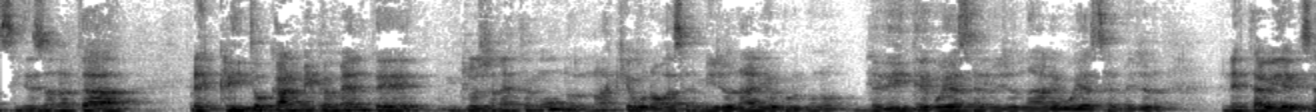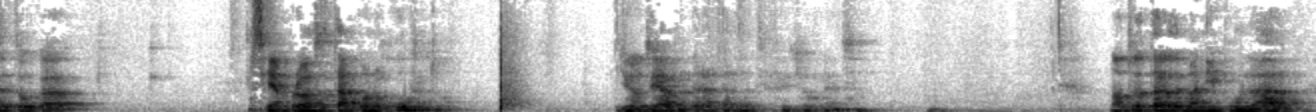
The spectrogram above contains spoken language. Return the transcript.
Si eso no está prescrito kármicamente, incluso en este mundo, no es que uno va a ser millonario porque uno medite, voy a ser millonario, voy a ser millonario. En esta vida que se toca, siempre vas a estar con lo justo. Yo no te voy a aprender a estar satisfecho con eso no tratar de manipular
